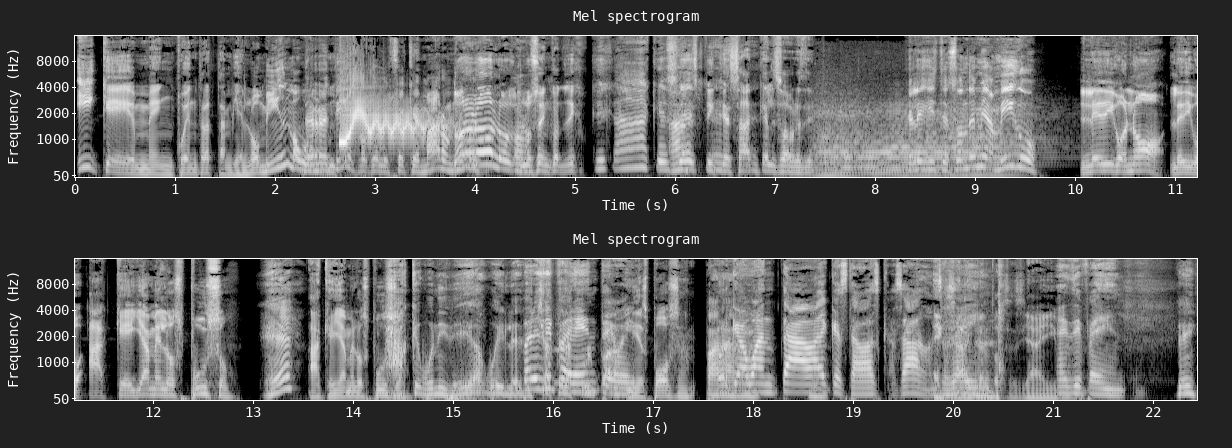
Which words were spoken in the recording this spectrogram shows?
y que me encuentra también lo mismo, güey. Derretidos porque se quemaron. No, no, no, los, Oh. los encontré. Dijo, ¿qué, ah, ¿qué es Ah, esto? Y que saque el sobre. ¿Qué le dijiste? Son de mi amigo. Le digo, no, le digo, aquella me los puso. ¿Eh? Aquella me los puso. Ah, qué buena idea, güey. Le Pero es diferente, güey. Mi esposa. Para- Porque aguantaba de que estabas casado. Entonces Exacto, ahí entonces ya iba. es diferente. Sí.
